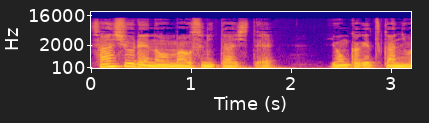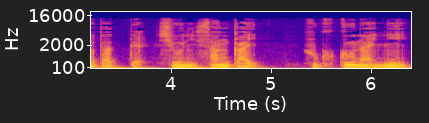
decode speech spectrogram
3週例のマウスに対して4ヶ月間にわたって週に3回腹腔内に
